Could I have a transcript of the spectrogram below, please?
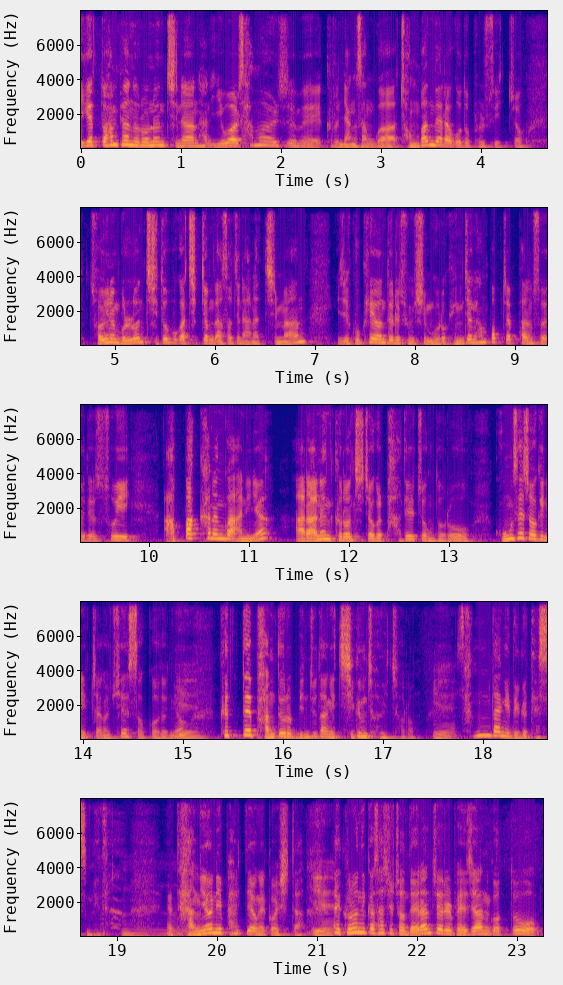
이게 또 한편으로는 지난 한 2월 3월쯤에 그런 양상과 정반대라고도 볼 수 있죠. 저희는 물론 지도부가 직접 나서진 않았지만 이제 국회의원들을 중심으로 굉장히 헌법재판소에 대해서 소위 압박하는 거 아니냐 라는 그런 지적을 받을 정도로 공세적인 입장을 취했었거든요. 예. 그때 반대로 민주당이 지금 저희처럼 예. 상당히 느긋했습니다. 음. 당연히 8대 0일 것이다. 예. 아니, 그러니까 사실 전 내란죄를 배제한 것도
